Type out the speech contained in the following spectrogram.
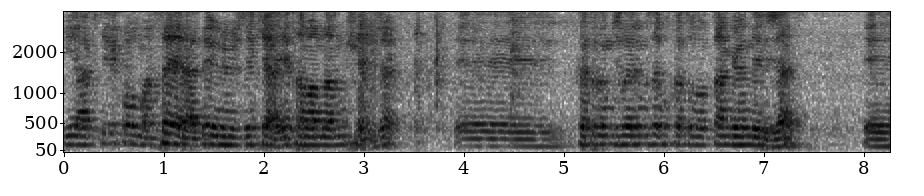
Bir aksilik olmazsa herhalde önümüzdeki aya tamamlanmış olacak. Ee, katılımcılarımıza bu katalogdan göndereceğiz. Ee,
